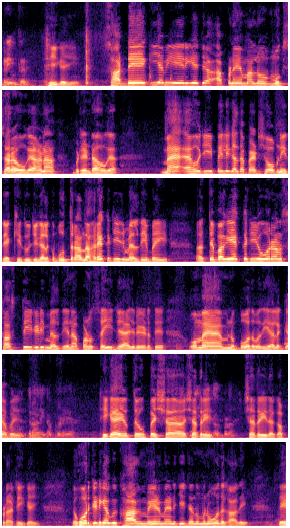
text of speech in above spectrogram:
ਡਰਿੰਕਰ ਠੀਕ ਹੈ ਜੀ। ਸਾਡੇ ਕੀ ਆ ਵੀ ਏਰੀਏ 'ਚ ਆਪਣੇ ਮੰਨ ਲਓ ਮੁਕਤਸਰ ਹੋ ਗਿਆ ਹਨਾ ਬਠਿੰਡਾ ਹੋ ਗਿਆ। ਮੈਂ ਇਹੋ ਜੀ ਪਹਿਲੀ ਗੱਲ ਤਾਂ ਪੈਟ ਸ਼ਾਪ ਨਹੀਂ ਦੇਖੀ ਦੂਜੀ ਗੱਲ ਕਬੂਤਰਾਂ ਦਾ ਹਰ ਇੱਕ ਚੀਜ਼ ਮਿਲਦੀ ਬਈ। ਤੇ ਬਾਕੀ ਇੱਕ ਚੀਜ਼ ਹੋਰ ਸਸਤੀ ਜਿਹੜੀ ਮਿਲਦੀ ਹੈ ਨਾ ਆਪਾਂ ਨੂੰ ਸਹੀ ਜਾਇਜ਼ ਰੇਟ ਤੇ। ਉਹ ਮੈਂ ਮੈਨੂੰ ਬਹੁਤ ਵਧੀਆ ਲੱਗਿਆ ਬਈ। ਕਬੂਤਰਾਂ ਦੇ ਕੱਪੜੇ ਆ। ਠੀਕ ਹੈ ਇਹ ਉੱਤੇ ਉੱਪਰ ਛਤਰੀ। ਛਤਰੀ ਦਾ ਕੱਪੜਾ ਠੀਕ ਹੈ ਜੀ। ਤੇ ਹੋਰ ਜਿਹੜੀਆਂ ਕੋਈ ਖਾਸ ਮੇਨ ਮੇਨ ਚੀਜ਼ਾਂ ਤੂੰ ਮੈਨੂੰ ਉਹ ਦਿਖਾ ਦੇ। ਤੇ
